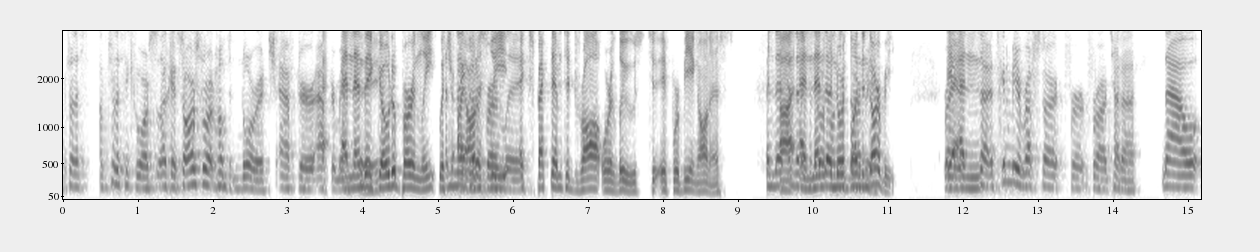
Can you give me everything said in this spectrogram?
I'm trying to I'm trying to think who Arsenal. Okay, so Arsenal are at home to Norwich after after Man and then they go to Burnley, which I they go to honestly expect them to draw or lose. To if we're being honest, and then, uh, and then, and then the North London Derby. Right. Yeah, and- so it's going to be a rough start for for Arteta. Now,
